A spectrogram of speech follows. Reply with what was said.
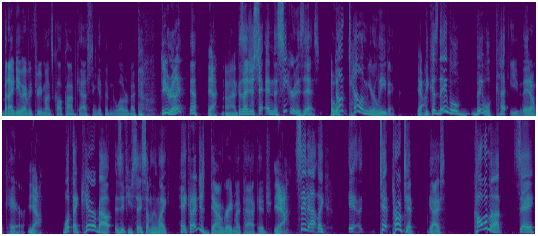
but I do every three months call Comcast and get them to lower my bill. Do you really? yeah, Yeah. All right. because I just say, and the secret is this: Oh. don't tell them you're leaving, Yeah. because they will, they will cut you. They don't care. Yeah. What they care about is if you say something like, "Hey, can I just downgrade my package?" Yeah. say that like eh, tip pro tip guys call them up say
